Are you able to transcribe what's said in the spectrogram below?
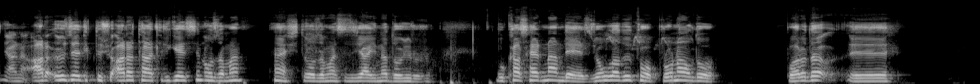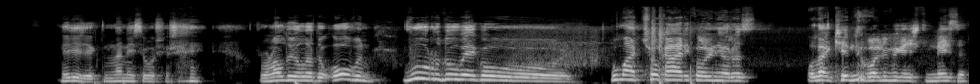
yani ara- özellikle şu ara tatil gelsin o zaman ha işte o zaman sizi yayına doyururum. Lucas Hernandez yolladığı top Ronaldo. Bu arada eee, ne diyecektim lan neyse boş ver. Ronaldo yolladı. Owen vurdu ve gol. Bu maç çok harika oynuyoruz. Ulan kendi golümü geçtim neyse.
